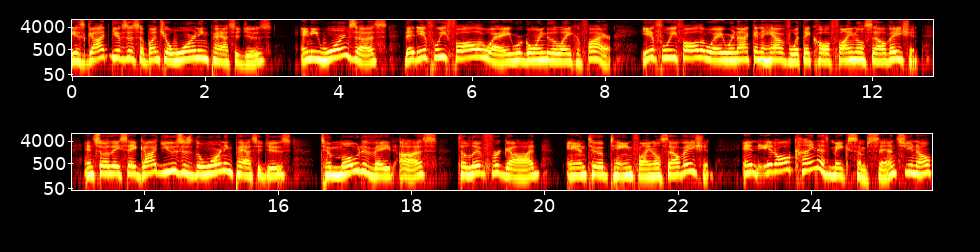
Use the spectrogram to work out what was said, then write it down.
is God gives us a bunch of warning passages, and He warns us that if we fall away, we're going to the lake of fire. If we fall away, we're not going to have what they call final salvation. And so they say God uses the warning passages to motivate us to live for God and to obtain final salvation. And it all kind of makes some sense, you know.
